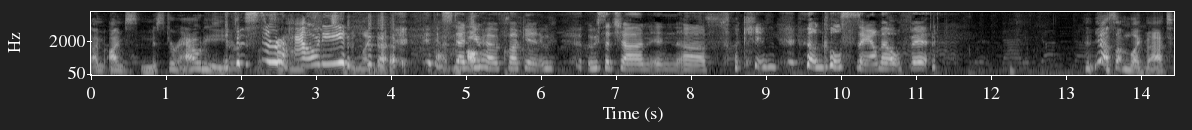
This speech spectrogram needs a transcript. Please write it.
I'm I'm Mr. Howdy. Mr. Howdy? like that. Instead, Oh. you have fucking Usa-chan in uh fucking Uncle Sam outfit. Yeah, something like that.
